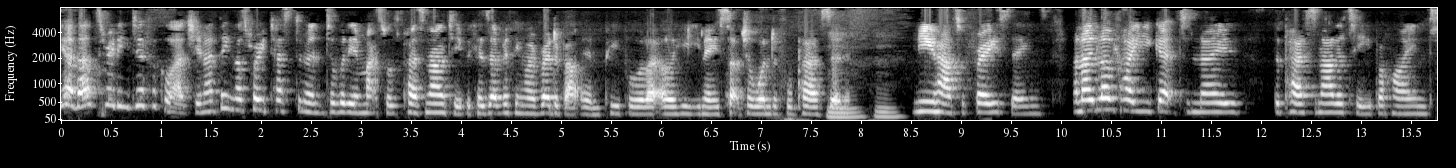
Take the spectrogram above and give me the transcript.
Yeah, that's really difficult actually, and I think that's very testament to William Maxwell's personality because everything I've read about him, people were like, "Oh, he, you know, he's such a wonderful person, mm-hmm. knew how to phrase things," and I love how you get to know the personality behind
